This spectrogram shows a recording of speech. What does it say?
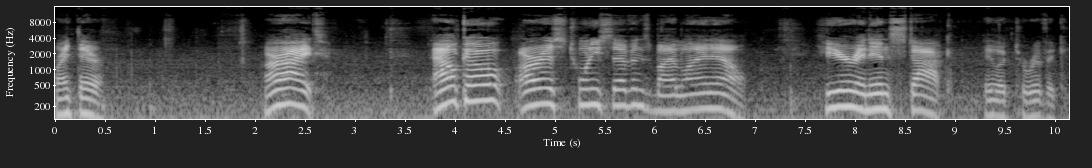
right there. All right. Alco RS27s by Lionel. Here and in stock. They look terrific.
